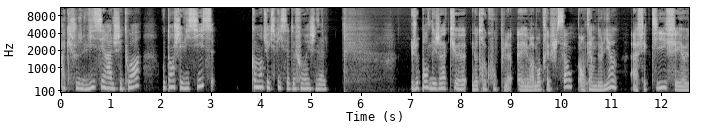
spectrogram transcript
à quelque chose de viscéral chez toi. Autant chez V6, comment tu expliques cette euphorie chez elle? Je pense déjà que notre couple est vraiment très puissant en termes de liens affectifs et euh,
